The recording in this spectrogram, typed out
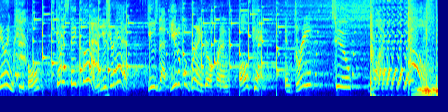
Scaring people. You gotta stay calm and use your head. Use that beautiful brain, girlfriend. Okay. In three, two, one, go!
